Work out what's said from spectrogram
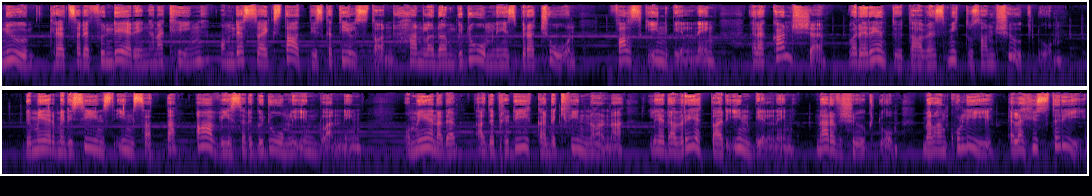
Nu kretsade funderingarna kring om dessa extatiska tillstånd handlade om gudomlig inspiration, falsk inbildning eller kanske var det rent utav en smittosam sjukdom. De mer medicinskt insatta avvisade gudomlig inblandning och menade att de predikande kvinnorna led av retad inbildning, nervsjukdom, melankoli eller hysteri.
